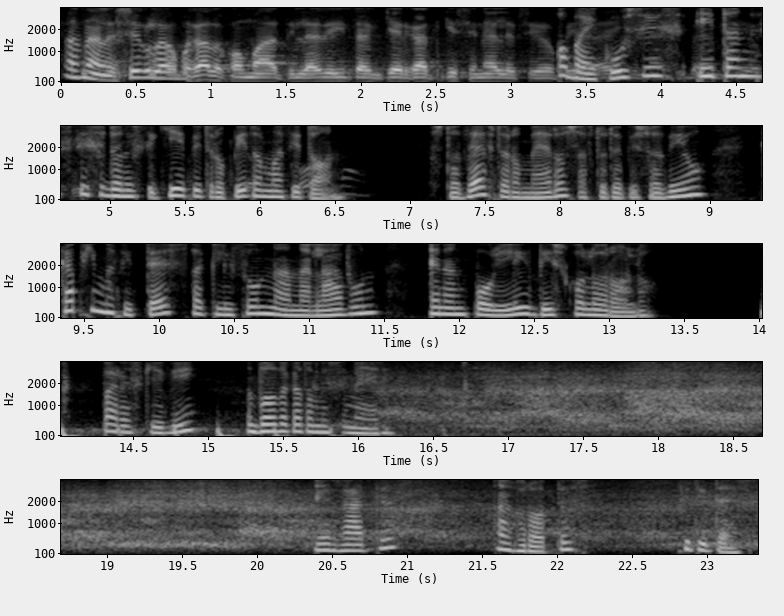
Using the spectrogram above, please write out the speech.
Αλλά είναι σίγουρα μεγάλο κομμάτι, δηλαδή ήταν και εργατική συνέλευση. Ο Μπαϊκούσης ήταν στη Συντονιστική Επιτροπή των Μαθητών. Στο δεύτερο μέρος αυτού του επεισοδίου, κάποιοι μαθητές θα κληθούν να αναλάβουν έναν πολύ δύσκολο ρόλο. Παρασκευή, 12 το μεσημέρι. Εργάτες, αγρότες, φοιτητές.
